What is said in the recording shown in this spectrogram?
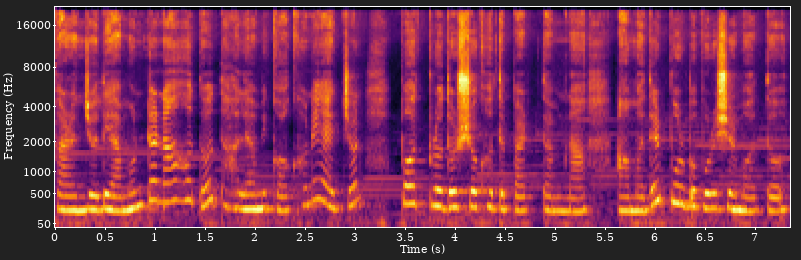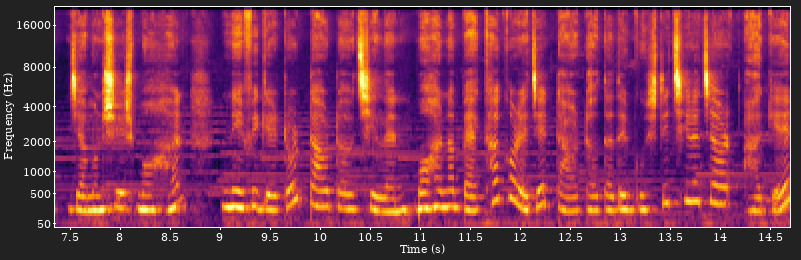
কারণ যদি এমনটা না হতো, তাহলে আমি কখনোই একজন পথ প্রদর্শক হতে পারতাম না আমাদের পূর্বপুরুষের মতো। যেমন শেষ মহান নেভিগেটর টাওটাও ছিলেন। মহানা ব্যাখ্যা করে যে টাওটাও তাদের গোষ্ঠী ছেড়ে যাওয়ার আগে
